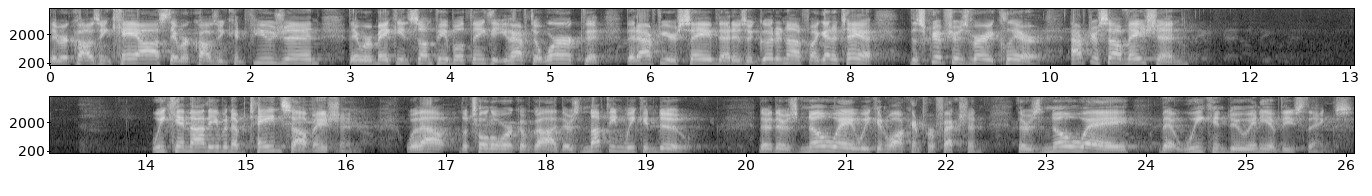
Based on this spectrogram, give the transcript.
They were causing chaos. They were causing confusion. They were making some people think that you have to work, that, that after you're saved, that isn't good enough. I got to tell you, the scripture is very clear. After salvation, we cannot even obtain salvation without the total work of God. There's nothing we can do. There, there's no way we can walk in perfection. There's no way that we can do any of these things.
